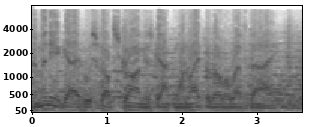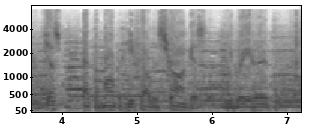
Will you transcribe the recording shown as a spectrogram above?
And many a guy who's felt strong has gotten one right below the left eye, just at the moment he felt his strongest. You agree, Herb?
